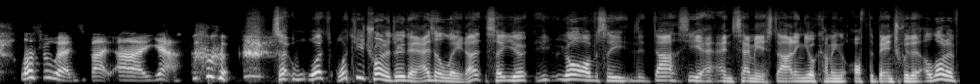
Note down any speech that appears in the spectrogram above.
Lost for words, but uh, yeah. so what what do you try to do then as a leader? So you're you're obviously Darcy and Sammy are starting. You're coming off the bench with a lot of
